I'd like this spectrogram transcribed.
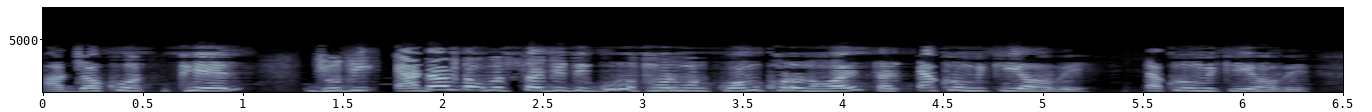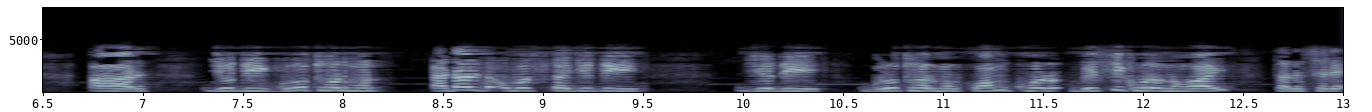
আর যখন ফের যদি অ্যাডাল্ট অবস্থায় যদি গ্রোথ হরমোন কম ক্ষরণ হয়, তাহলে অ্যাক্রোমিক ক্রিয়া হবে অ্যাক্রোমিক ক্রিয়া হবে। আর যদি গ্রোথ হরমোন অ্যাডাল্ট অবস্থায় যদি যদি গ্রোথ হরমোন কম বেশি ক্ষরণ হয়, তাহলে সেটা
